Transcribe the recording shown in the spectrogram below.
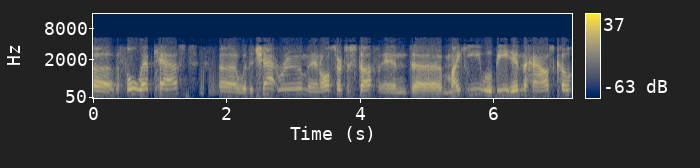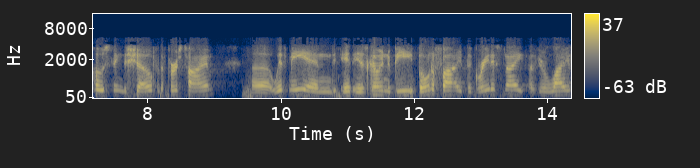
uh, the full webcast uh, with a chat room and all sorts of stuff. And uh, Mikey will be in the house co-hosting the show for the first time uh, with me, and it is going to be bona fide the greatest night of your life,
